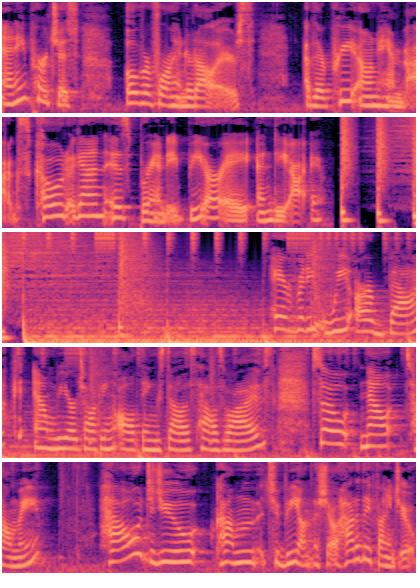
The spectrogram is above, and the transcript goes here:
any purchase over $400 of their pre-owned handbags. Code again is Brandi, B Hey everybody, we are back and we are talking all things Dallas Housewives. So now tell me, how did you come to be on the show? How did they find you?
